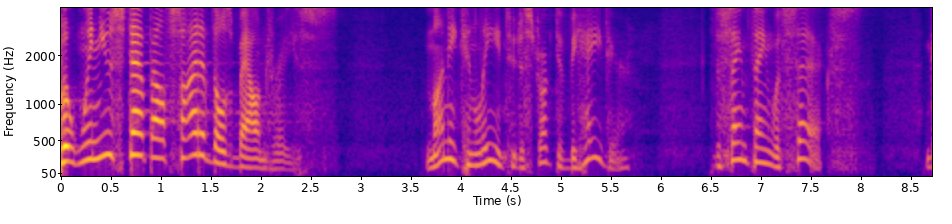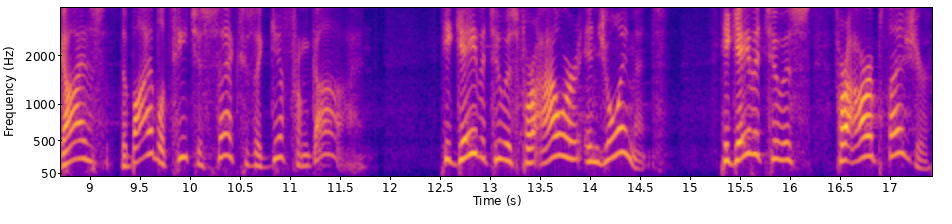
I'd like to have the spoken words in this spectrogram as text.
But when you step outside of those boundaries, money can lead to destructive behavior. It's the same thing with sex. Guys, the Bible teaches sex is a gift from God. He gave it to us for our enjoyment, He gave it to us for our pleasure.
